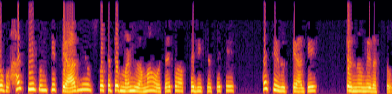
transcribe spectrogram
तो हर चीज़ उनके प्यार में, उस वक्त जब मन रमा होता है तो आपका जी कहता है कि हर चीज़ उसके आगे चरणों में रख दो।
